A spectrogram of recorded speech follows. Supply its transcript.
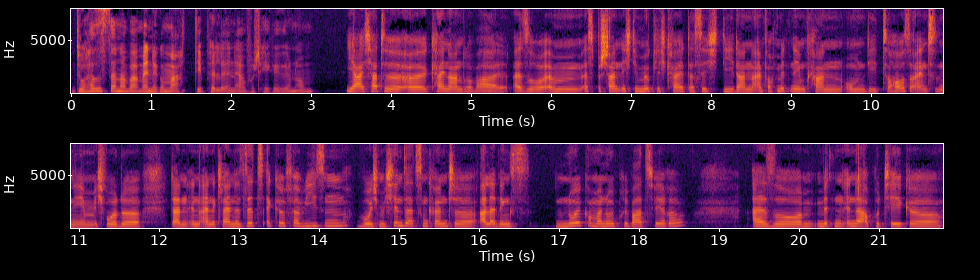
Du hast es dann aber am Ende gemacht, die Pille in der Apotheke genommen? Ja, ich hatte äh, keine andere Wahl. Also ähm, es bestand nicht die Möglichkeit, dass ich die dann einfach mitnehmen kann, um die zu Hause einzunehmen. Ich wurde dann in eine kleine Sitzecke verwiesen, wo ich mich hinsetzen könnte. Allerdings 0,0 Privatsphäre. Also mitten in der Apotheke,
